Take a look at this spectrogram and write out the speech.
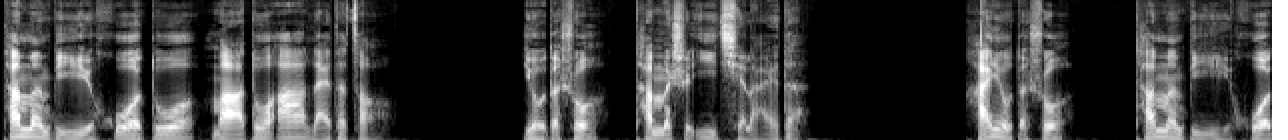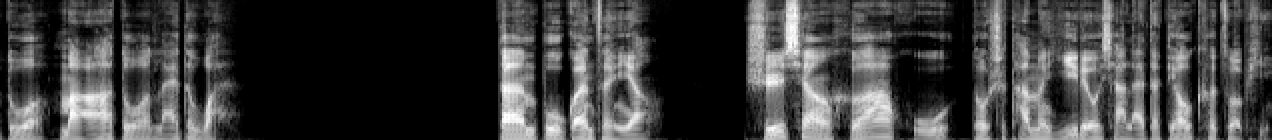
他们比霍多马多阿来的早，有的说他们是一起来的，还有的说。他们比霍多马阿多来得晚，但不管怎样，石像和阿胡都是他们遗留下来的雕刻作品。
